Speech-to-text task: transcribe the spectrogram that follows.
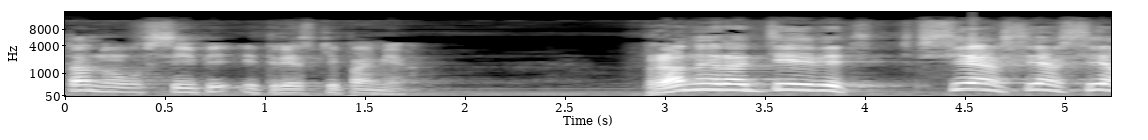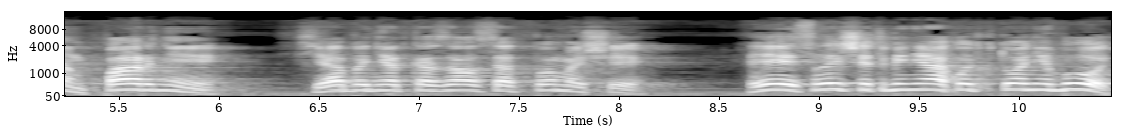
тонул в сипе и треске помех. «Проныра-9! Всем, всем, всем, парни! Я бы не отказался от помощи! Эй, слышит меня хоть кто-нибудь?»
